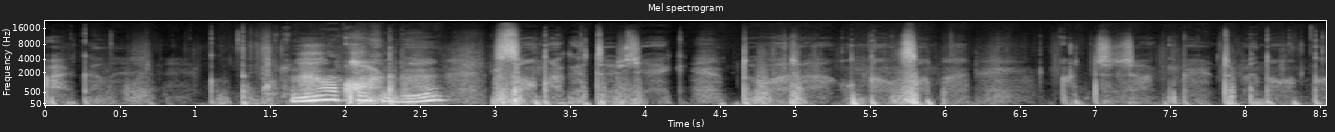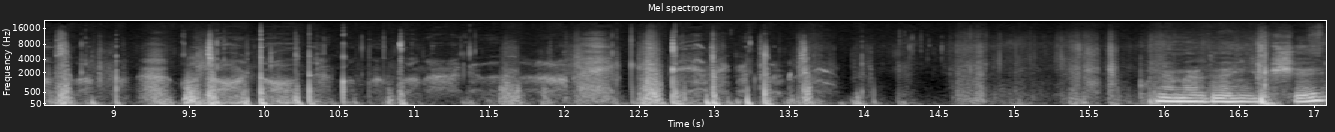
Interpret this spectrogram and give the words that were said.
Arkadaşlar Kutunun arkası diyor. sona götürecek duvara ondan sonra açacak merdiveni ondan sonra kutu orada olacak ondan sonra arkadaşlar gizli yere götürecek. Bu ne merdiven gibi şey?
